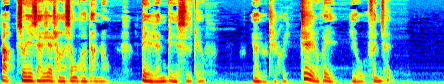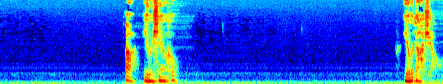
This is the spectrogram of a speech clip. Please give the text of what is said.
啊，所以在日常生活当中，对人、对事、对物，要有智慧，智慧有分寸，啊，有先后，有大小，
